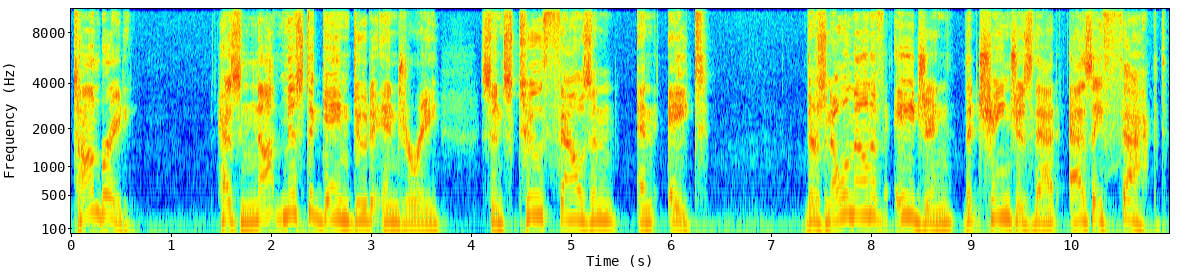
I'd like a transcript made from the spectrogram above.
Tom Brady has not missed a game due to injury since 2008. There's no amount of aging that changes that as a fact.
